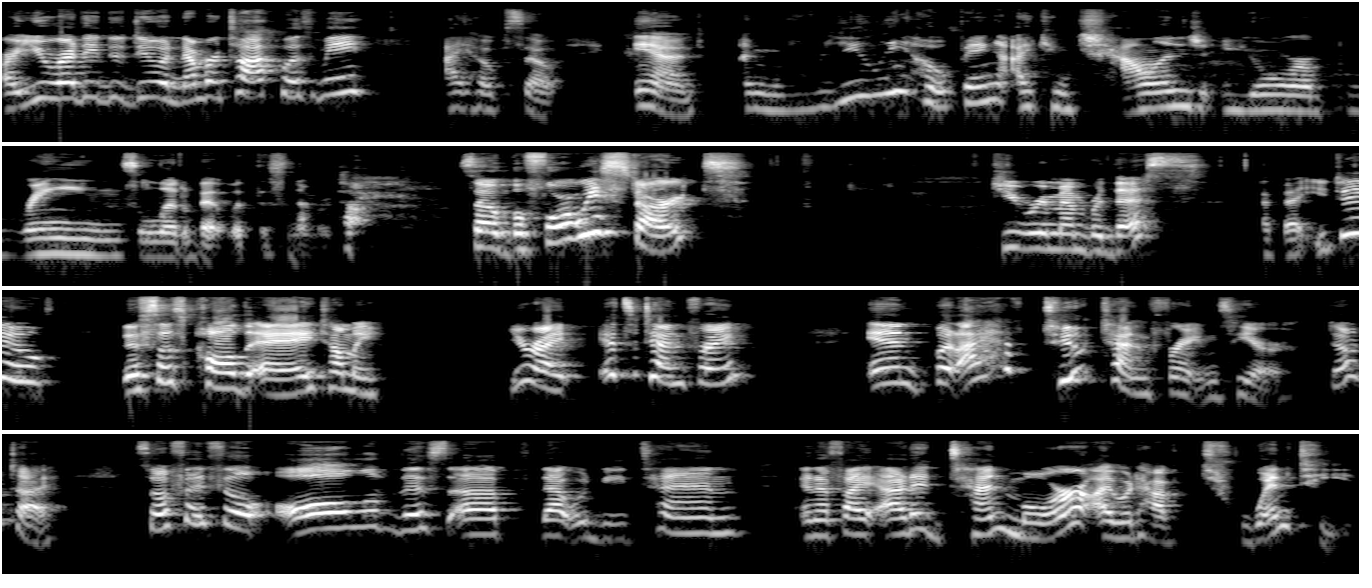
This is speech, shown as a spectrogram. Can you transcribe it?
Are you ready to do a number talk with me? I hope so. And I'm really hoping I can challenge your brains a little bit with this number talk. So before we start, do you remember this? I bet you do. This is called a, tell me, you're right, it's a 10 frame. And, but I have two 10 frames here, don't I? So if I fill all of this up, that would be 10. And if I added 10 more, I would have 20.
